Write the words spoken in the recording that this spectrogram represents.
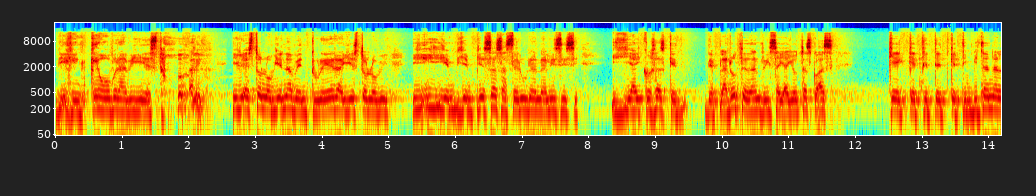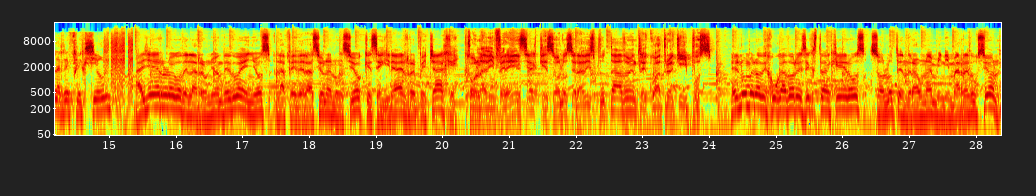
dije, ¿en qué obra vi esto? y esto lo vi en Aventurera y esto lo vi. Y, empiezas a hacer un análisis y hay cosas que de plano te dan risa y hay otras cosas que, te, invitan a la reflexión. Ayer, luego de la reunión de dueños, la federación anunció que seguirá el repechaje, con la diferencia que solo será disputado entre cuatro equipos. El número de jugadores extranjeros solo tendrá una mínima reducción.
